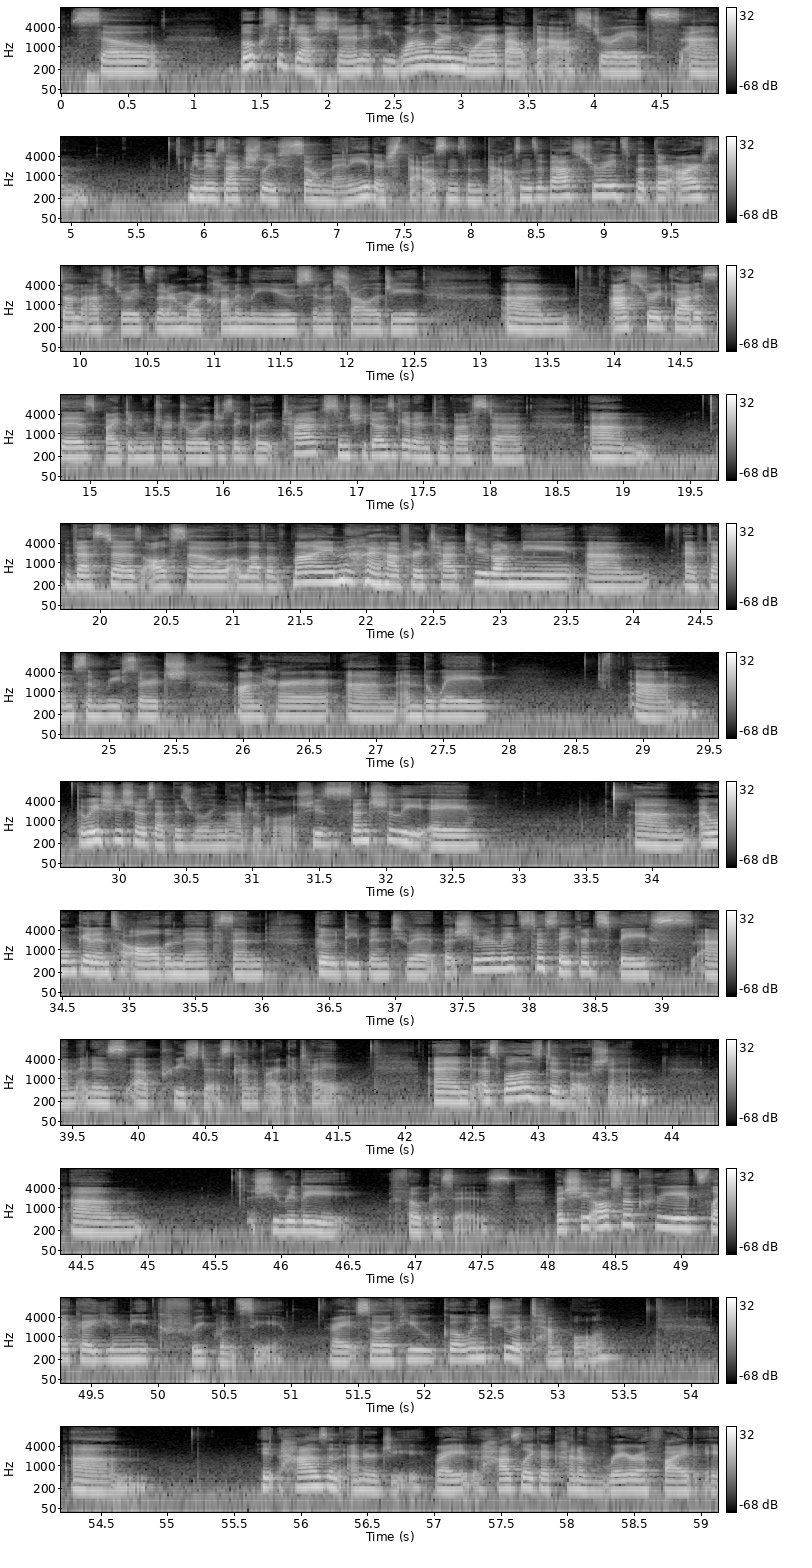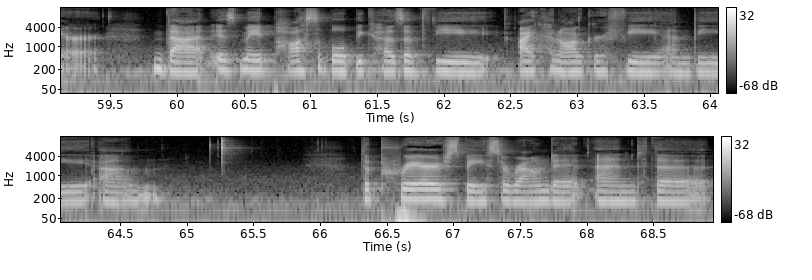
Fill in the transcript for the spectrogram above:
So, book suggestion if you want to learn more about the asteroids. Um, mean, there's actually so many, there's thousands and thousands of asteroids, but there are some asteroids that are more commonly used in astrology. Um, Asteroid Goddesses by Demetra George is a great text, and she does get into Vesta. Um, Vesta is also a love of mine. I have her tattooed on me. Um, I've done some research on her um, and the way um, the way she shows up is really magical. She's essentially a um, I won't get into all the myths and go deep into it, but she relates to sacred space um, and is a priestess kind of archetype, and as well as devotion. Um, she really focuses, but she also creates like a unique frequency, right? So if you go into a temple, um, it has an energy, right? It has like a kind of rarefied air that is made possible because of the iconography and the um, the prayer space around it and the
